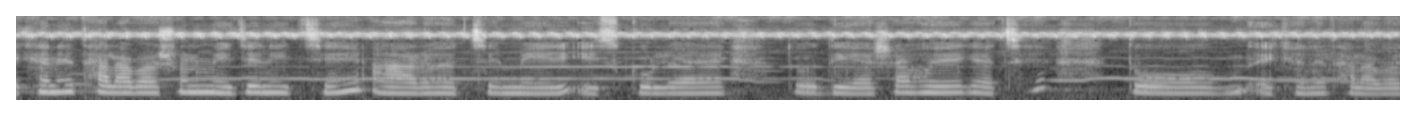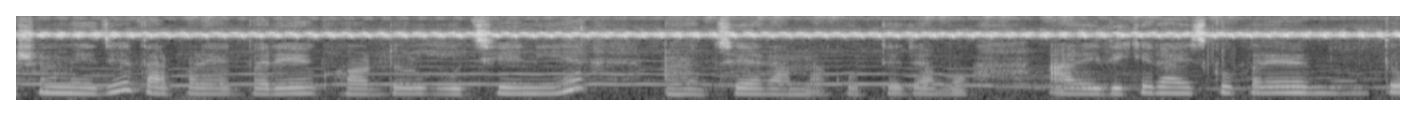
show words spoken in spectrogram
এখানে থালা বাসন মেজে নিচ্ছে, আর হচ্ছে মেয়ের স্কুলে তো দিয়ে আসা হয়ে গেছে। তো এখানে থালা বাসন মেজে তারপরে একবারে ঘর দৌড় গুছিয়ে নিয়ে হচ্ছে রান্না করতে যাব। আর এদিকে রাইস কুকারে তো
